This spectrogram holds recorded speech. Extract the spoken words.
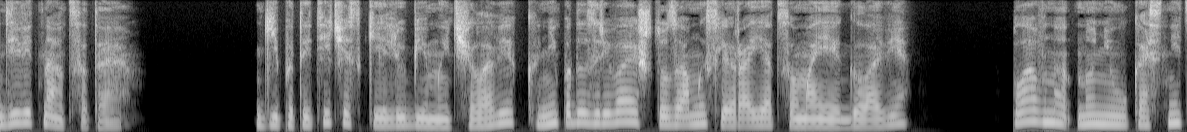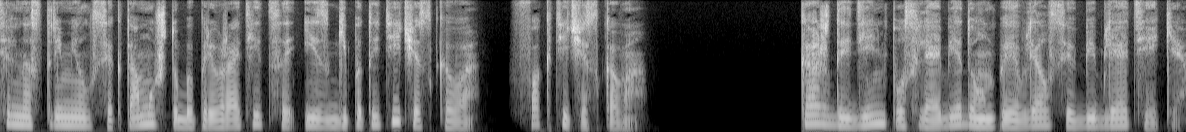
19. Гипотетически любимый человек, не подозревая, что за мысли роятся в моей голове, плавно, но неукоснительно стремился к тому, чтобы превратиться из гипотетического в фактического. Каждый день после обеда он появлялся в библиотеке,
